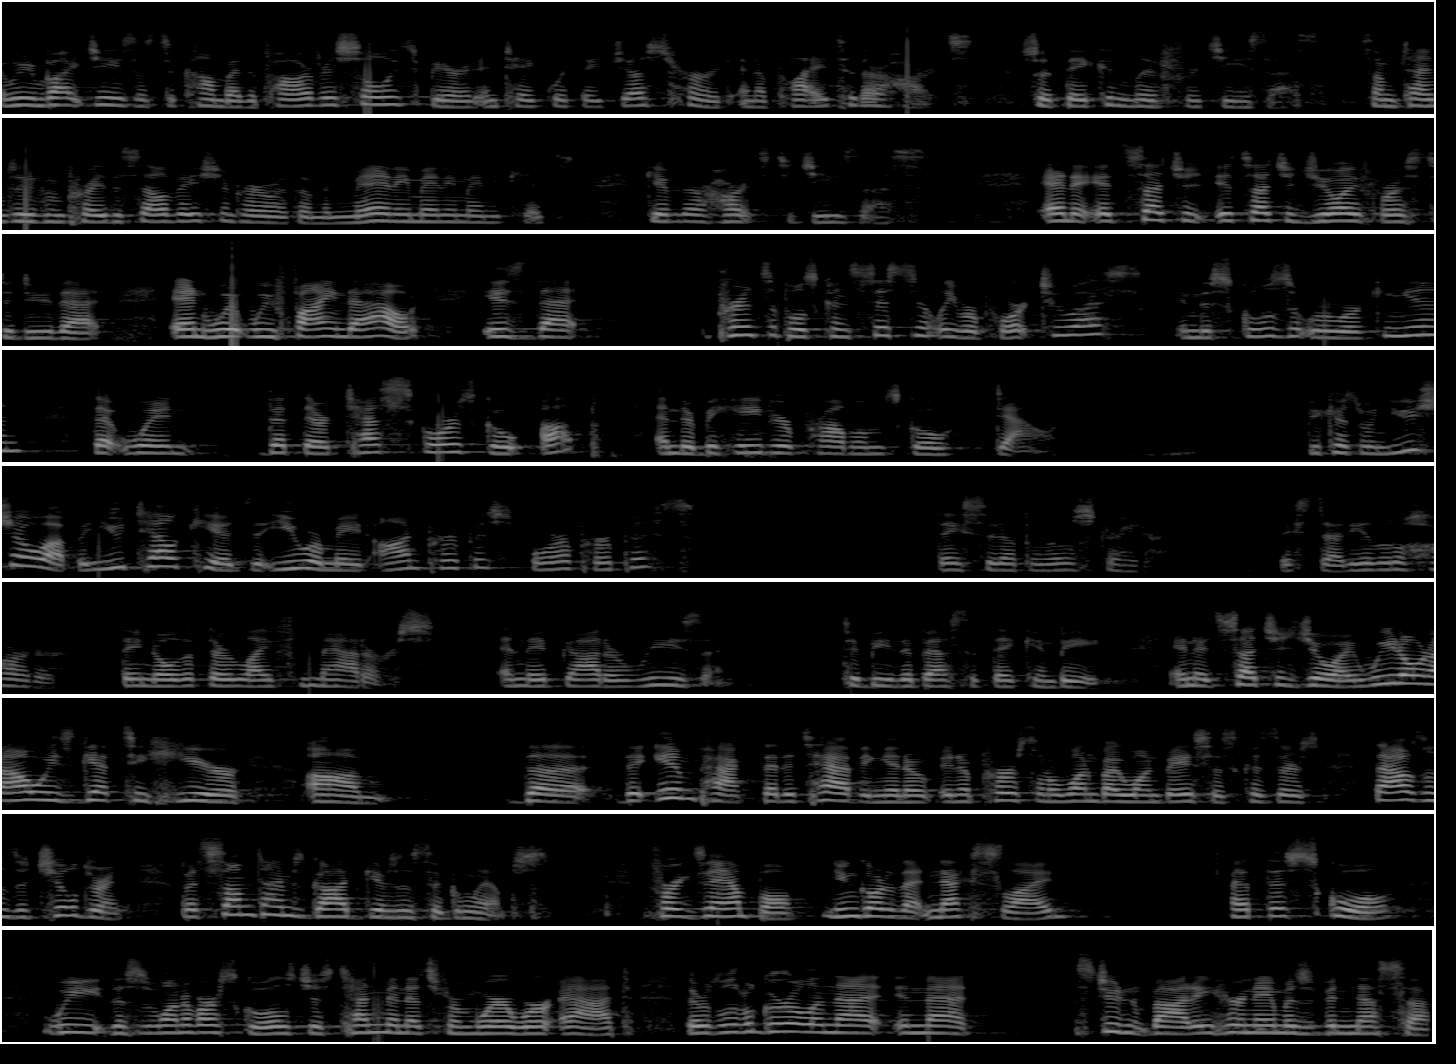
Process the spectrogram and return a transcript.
And we invite Jesus to come by the power of his Holy Spirit and take what they just heard and apply it to their hearts so that they can live for Jesus. Sometimes we even pray the salvation prayer with them, and many, many, many kids give their hearts to Jesus. And it's such a, it's such a joy for us to do that. And what we find out is that principals consistently report to us in the schools that we're working in that when that their test scores go up and their behavior problems go down. Because when you show up and you tell kids that you were made on purpose for a purpose, they sit up a little straighter. They study a little harder. They know that their life matters and they've got a reason to be the best that they can be. And it's such a joy. We don't always get to hear um, the, the impact that it's having in a, in a personal one by one basis because there's thousands of children. But sometimes God gives us a glimpse. For example, you can go to that next slide. At this school, we this is one of our schools, just 10 minutes from where we're at. There was a little girl in that in that student body. Her name was Vanessa,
